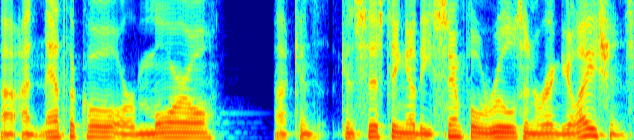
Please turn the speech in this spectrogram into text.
uh, an ethical or moral uh, con- consisting of these simple rules and regulations.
